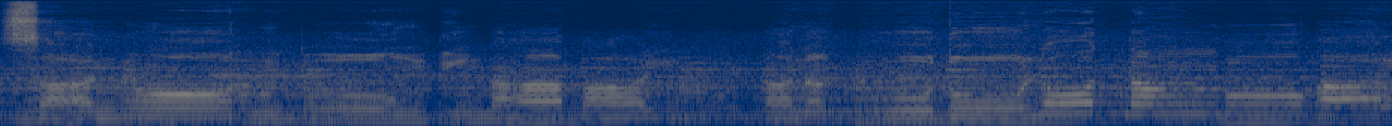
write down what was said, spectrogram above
Saan nyo itong tinapay na nagdudulot ng buhay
